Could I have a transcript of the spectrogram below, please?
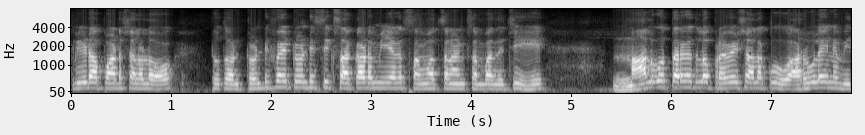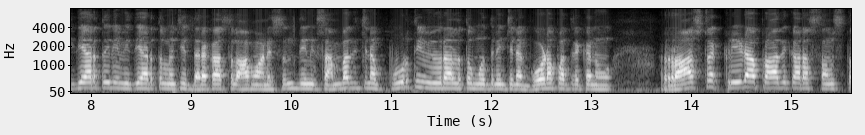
క్రీడా పాఠశాలలో two thousand twenty five twenty six academy year సంవత్సరానికి సంబంధించి నాలుగో తరగతిలో ప్రవేశాలకు అర్హులైన విద్యార్థిని విద్యార్థుల నుంచి దరఖాస్తులు ఆహ్వానిస్తుంది. దీనికి సంబంధించిన పూర్తి వివరాలతో ముద్రించిన గోడ పత్రికను రాష్ట్ర క్రీడా ప్రాధికార సంస్థ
